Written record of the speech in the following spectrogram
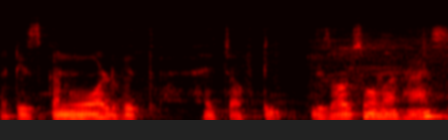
that is convolved with h of t. This is also known as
